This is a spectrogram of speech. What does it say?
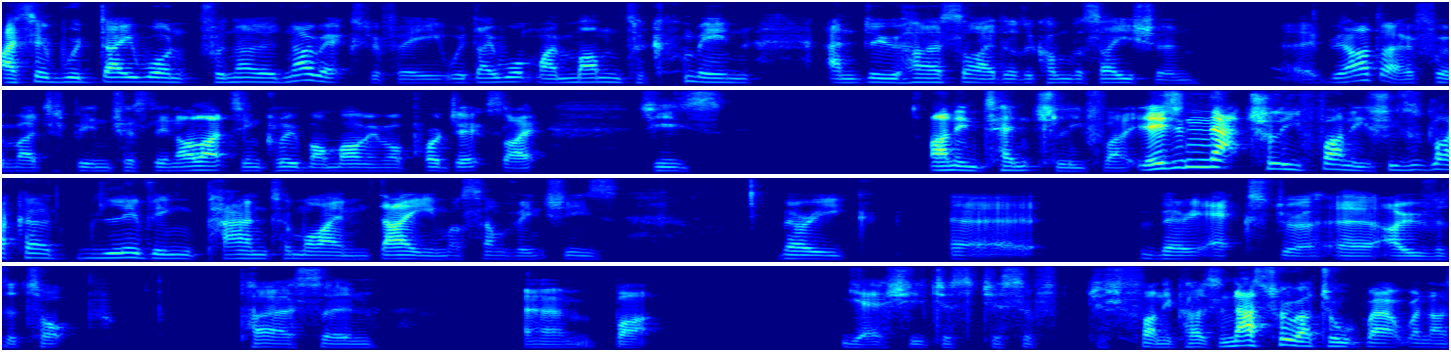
I said, would they want for no no extra fee? Would they want my mum to come in and do her side of the conversation? Uh, I don't know if it might just be interesting. I like to include my mum in my projects. Like she's unintentionally funny. She's naturally funny. She's like a living pantomime dame or something. She's very, uh, very extra, uh, over the top person. Um, but yeah, she's just just a just funny person. That's who I talk about when I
